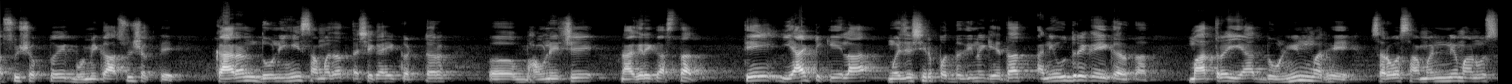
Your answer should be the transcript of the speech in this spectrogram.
असू शकतो एक भूमिका असू शकते. कारण दोन्हीही समाजात असे काही कट्टर भावनेचे नागरिक असतात. ते या टीकेला मजेशीर पद्धतीने घेतात आणि उद्रेकही करतात. मात्र या दोन्हींमध्ये सर्वसामान्य माणूस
